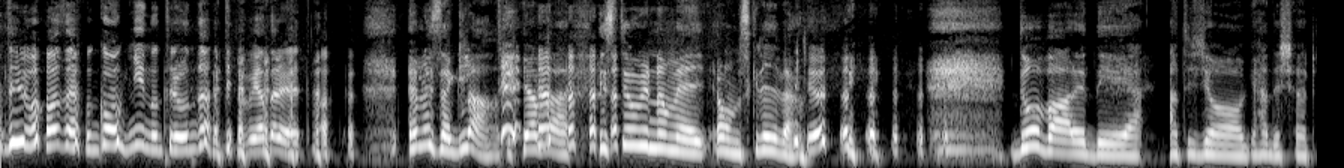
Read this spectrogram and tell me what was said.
att du var så här på gång in och trodde att jag menade det. ett tag. Jag blir så här glad. Jag bara, historien om mig omskriven. Då var det det att jag hade kört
